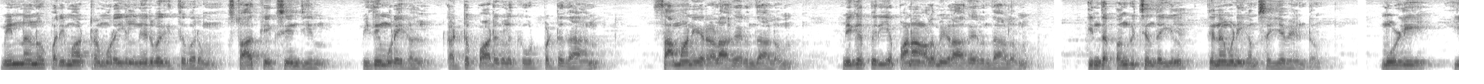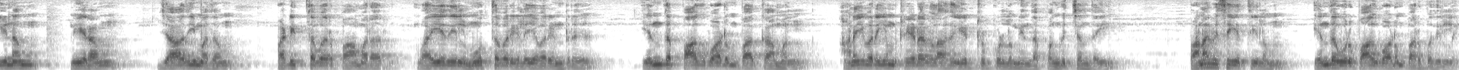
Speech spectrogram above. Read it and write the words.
மின்னணு பரிமாற்ற முறையில் நிர்வகித்து வரும் ஸ்டாக் எக்ஸ்சேஞ்சின் விதிமுறைகள் கட்டுப்பாடுகளுக்கு உட்பட்டு தான் சாமானியர்களாக இருந்தாலும் மிகப்பெரிய பண ஆளுமைகளாக இருந்தாலும் இந்த பங்குச்சந்தையில் தினவணிகம் செய்ய வேண்டும். மொழி இனம் நிறம் ஜாதி மதம் படித்தவர் பாமரர் வயதில் மூத்தவர் இளையவர் என்று எந்த பாகுபாடும் பார்க்காமல் அனைவரையும் ட்ரேடர்களாக ஏற்றுக்கொள்ளும் இந்த பங்குச்சந்தை பண விஷயத்திலும் எந்த ஒரு பாகுபாடும் பார்ப்பதில்லை.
